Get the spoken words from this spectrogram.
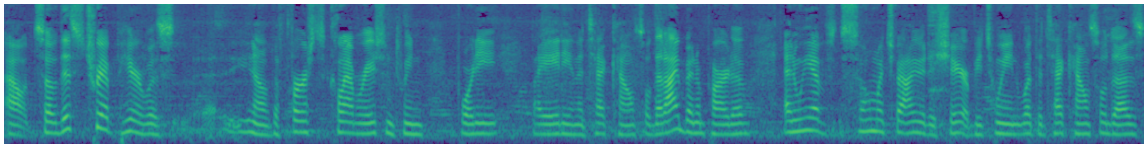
out. So this trip here was, uh, you know, the first collaboration between 40 by 80 and the Tech Council that I've been a part of, and we have so much value to share between what the Tech Council does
